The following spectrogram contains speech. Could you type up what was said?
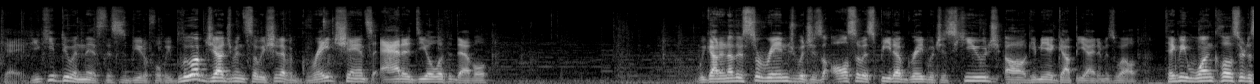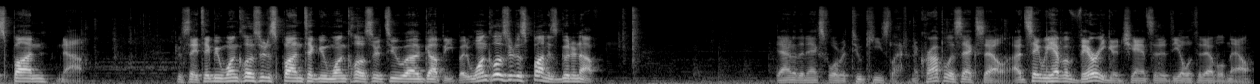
Okay, if you keep doing this, this is beautiful. We blew up Judgment, so we should have a great chance at a deal with the devil. We got another syringe, which is also a speed upgrade, which is huge. Oh, give me a guppy item as well. Take me one closer to spun. Nah. Gonna say, take me one closer to spun, take me one closer to uh, guppy. But one closer to spun is good enough. Down to the next floor with two keys left. Necropolis XL. I'd say we have a very good chance at a deal with the devil now.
